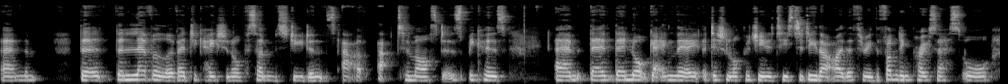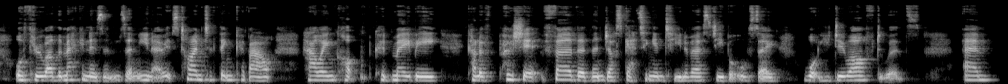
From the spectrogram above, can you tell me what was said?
um, the, the, the level of education of some students at, at to masters because um, they're they're not getting the additional opportunities to do that either through the funding process or or through other mechanisms. And you know, it's time to think about how NCOP could maybe kind of push it further than just getting into university, but also what you do afterwards. Um,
